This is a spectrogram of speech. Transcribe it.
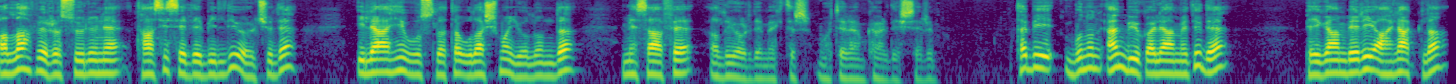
Allah ve Resulüne tahsis edebildiği ölçüde ilahi vuslata ulaşma yolunda mesafe alıyor demektir muhterem kardeşlerim. Tabi bunun en büyük alameti de peygamberi ahlakla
